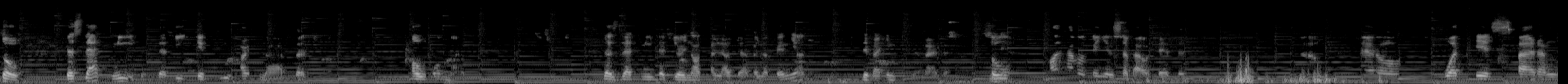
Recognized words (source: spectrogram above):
So, does that mean that if you are not a woman, does that mean that you're not allowed to have an opinion? Diba? Hindi naman. So, I'll have opinions about it. Uh, Pero, what is parang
